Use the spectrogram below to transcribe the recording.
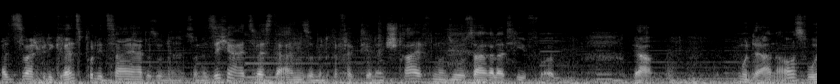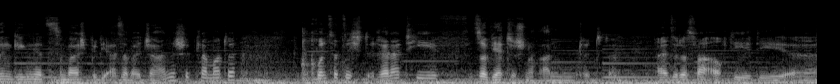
Also zum Beispiel die Grenzpolizei hatte so eine, so eine Sicherheitsweste an, so mit reflektierenden Streifen und so, Es sah relativ ähm, ja, modern aus. Wohingegen jetzt zum Beispiel die aserbaidschanische Klamotte grundsätzlich relativ sowjetisch noch anmutet. Also das war auch die, die, äh,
